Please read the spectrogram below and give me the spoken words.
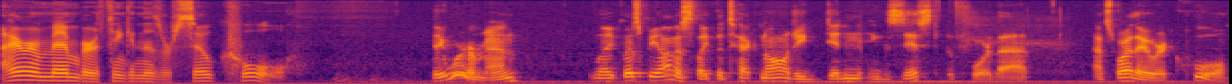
I remember thinking those were so cool. They were, man. Like, let's be honest. Like, the technology didn't exist before that. That's why they were cool.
